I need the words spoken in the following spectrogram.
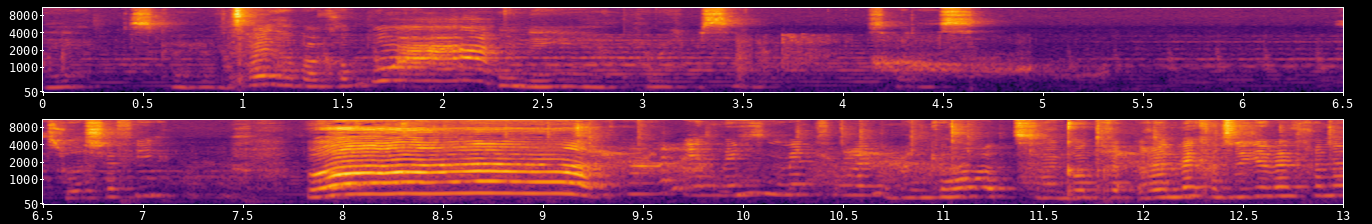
Hä? Das kann ich ja Zeithaber kommt. Oh nee, ich habe mich besiegen. Was war das? Hast du das, Steffi? Ah! Ein riesen Metroid, oh mein Gott. Oh mein Gott, renn weg, kannst du hier wegrennen?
